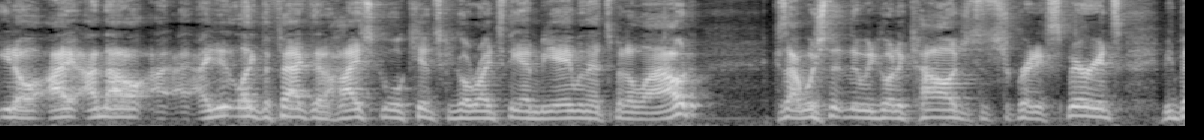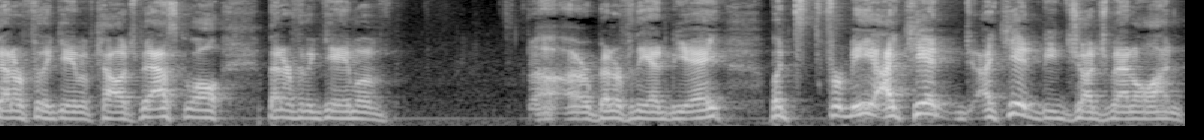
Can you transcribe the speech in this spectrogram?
you know, I, I'm not, I, I didn't like the fact that high school kids could go right to the NBA when that's been allowed because I wish that they would go to college. It's such a great experience. It'd be better for the game of college basketball, better for the game of, uh, or better for the NBA. But for me, I can't, I can't be judgmental on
